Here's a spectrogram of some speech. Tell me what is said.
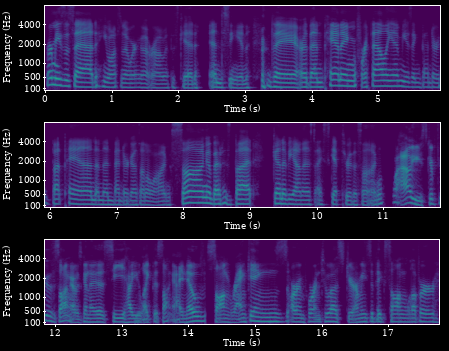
Hermes is sad. He wants to know where he went wrong with his kid. End scene. they are then panning for thallium using Bender's butt pan. And then Bender goes on a long song about his butt. Gonna be honest, I skipped through the song. Wow, you skipped through the song. I was gonna see how you mm-hmm. like the song. I know song rankings are important to us. Jeremy's a big song lover.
